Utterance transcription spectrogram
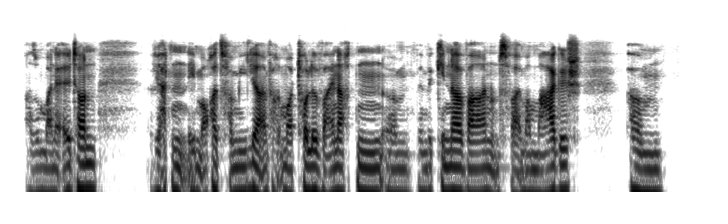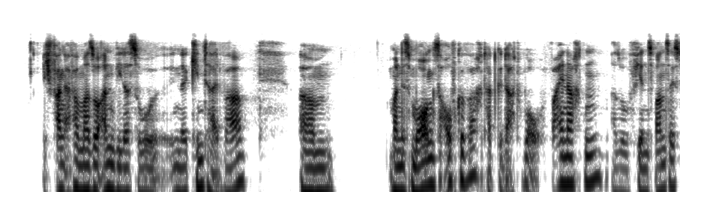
also meine Eltern, wir hatten eben auch als Familie einfach immer tolle Weihnachten, ähm, wenn wir Kinder waren und es war immer magisch. Ähm, ich fange einfach mal so an, wie das so in der Kindheit war. Ähm, man ist morgens aufgewacht, hat gedacht, wow, Weihnachten, also 24.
